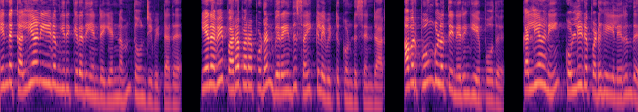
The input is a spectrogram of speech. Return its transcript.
இந்த கல்யாணியிடம் இருக்கிறது என்ற எண்ணம் தோன்றிவிட்டது. எனவே பரபரப்புடன் விரைந்து சைக்கிளை விட்டுக்கொண்டு சென்றார். அவர் பூங்குளத்தை நெருங்கிய போது கல்யாணி கொள்ளிடப்படுகையிலிருந்து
